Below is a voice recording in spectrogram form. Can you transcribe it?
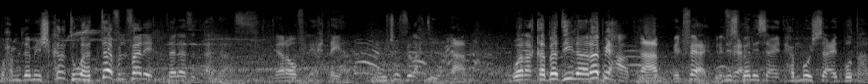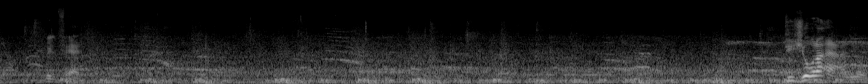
محمد لمين شكرت هو هداف الفريق. ثلاثة أهداف يراه في الاحتياط موجود في الاحتياط. نعم. ورقة بديلة رابحة. نعم بالفعل بالنسبة بالفعل لسعيد حموش سعيد بوطال بالفعل. بيجو رائع اليوم.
